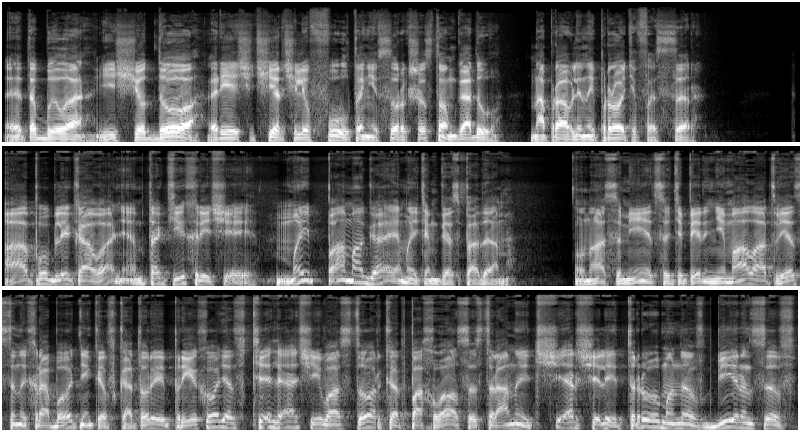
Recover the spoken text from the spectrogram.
Это было еще до речи Черчилля в Фултоне в 46 году, направленной против СССР. Опубликованием таких речей мы помогаем этим господам. У нас имеется теперь немало ответственных работников, которые приходят в телячий восторг от похвал со стороны Черчиллей, Труманов, Бирнсов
